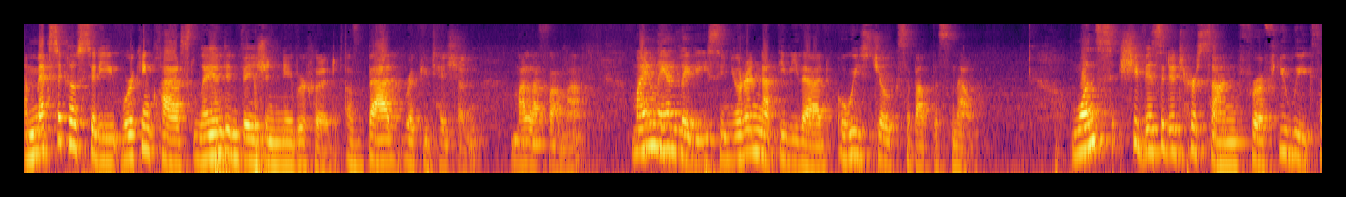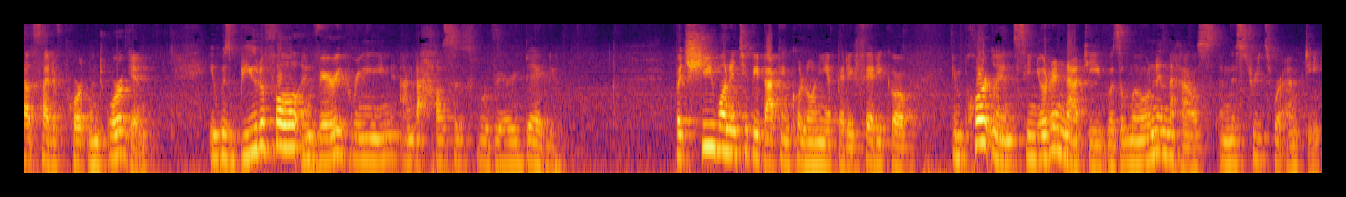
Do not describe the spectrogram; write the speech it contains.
a Mexico City working class land invasion neighborhood of bad reputation, mala fama, my landlady, Senora Natividad, always jokes about the smell. Once she visited her son for a few weeks outside of Portland, Oregon. It was beautiful and very green, and the houses were very big. But she wanted to be back in Colonia Periférico. In Portland, Senora Nati was alone in the house, and the streets were empty.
